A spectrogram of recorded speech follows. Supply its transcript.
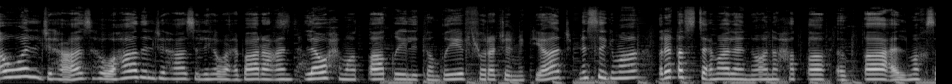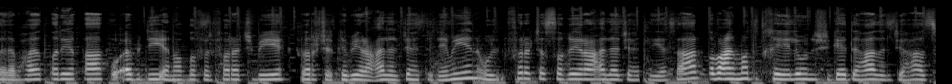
أول جهاز هو هذا الجهاز اللي هو عبارة عن لوح مطاطي لتنظيف فرش المكياج. من سيجما طريقة استعماله إنه أنا حاطه بقاع المغسلة بهاي الطريقة وأبدي أنظف الفرش به الفرش الكبيرة على الجهة اليمين والفرش الصغيرة على جهة اليسار. طبعا ما تتخيلون إيش قد هذا الجهاز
